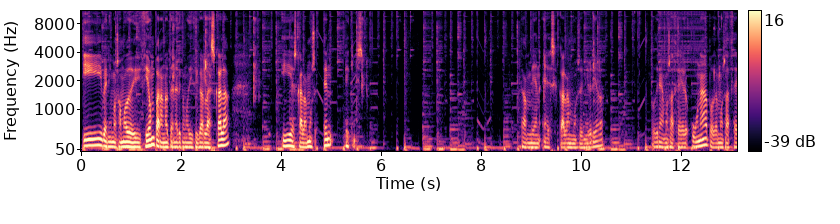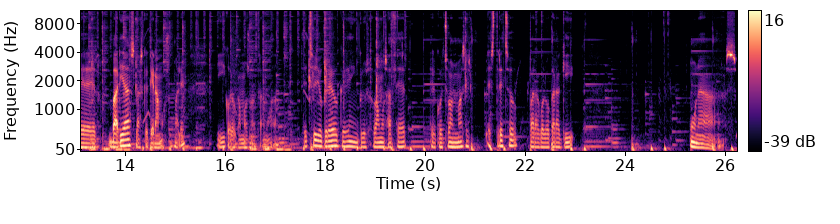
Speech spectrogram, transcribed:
y venimos a modo de edición para no tener que modificar la escala y escalamos en X. También escalamos en Y Podríamos hacer una, podemos hacer varias, las que queramos, ¿vale? Y colocamos nuestra almohada. De hecho yo creo que incluso vamos a hacer el colchón más estrecho para colocar aquí unas,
